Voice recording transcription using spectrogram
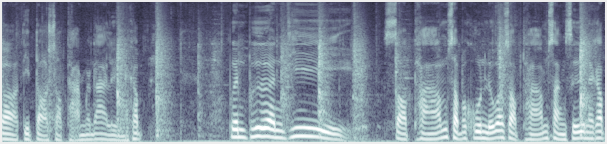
ก็ติดต่อสอบถามกันได้เลยนะครับ เพื่อนๆที่สอบถามสรรพคุณหรือว่าสอบถามสั่งซื้อนะครับ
